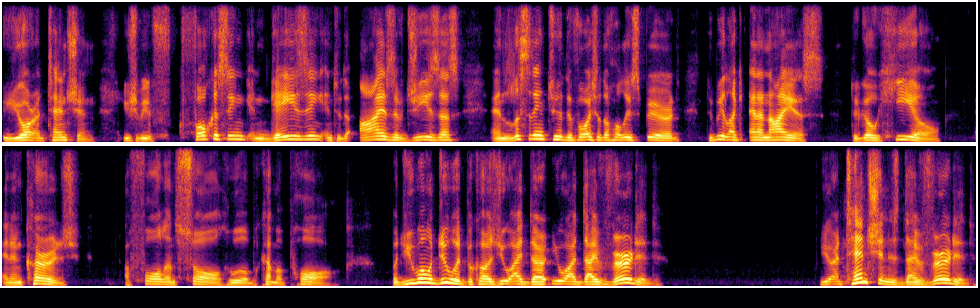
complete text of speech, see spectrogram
your attention. You should be focusing and gazing into the eyes of Jesus and listening to the voice of the Holy Spirit to be like Ananias, to go heal and encourage a fallen soul who will become a Paul. But you won't do it because you are, you are diverted your attention is diverted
